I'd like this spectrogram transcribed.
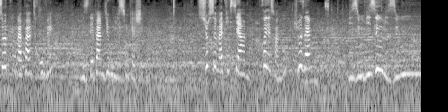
ceux qu'on n'a pas trouvé n'hésitez pas à me dire où ils sont cachés. Sur ce ma Pixie Army prenez soin de vous. Je vous aime. Bisous bisous bisous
